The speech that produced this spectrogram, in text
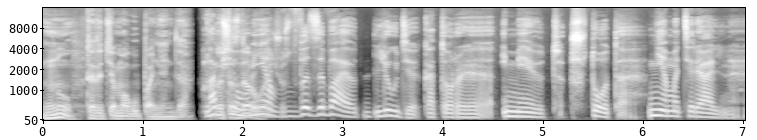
Ну, это тебя могу понять, да. Вообще у меня чувство. вызывают люди, которые имеют что-то нематериальное,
